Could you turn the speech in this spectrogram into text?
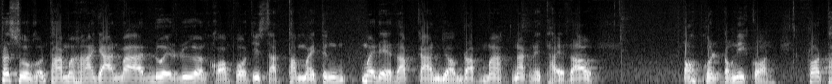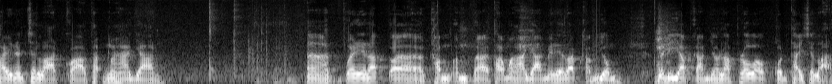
พระสูตรของทางมหายานว่าด้วยเรื่องของโพธิสัตว์ทำไมถึงไม่ได้รับการยอมรับมากนักในไทยเรา ตอบคนตรงนี้ก่อน เพราะไทยนั้นฉลาดกว่าทางมหายานไม่ได้รับคำทางมหายานไม่ได้รับคำยมไม่ได้รับการยอมรับ เพราะว่าคนไทยฉลาด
